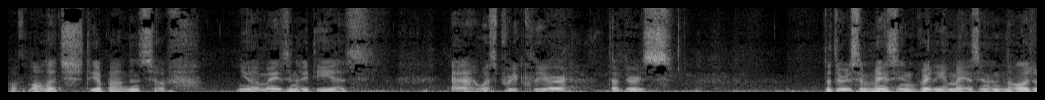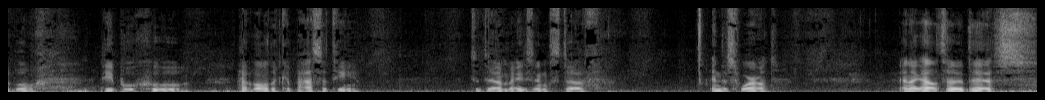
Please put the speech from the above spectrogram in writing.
of knowledge, the abundance of new amazing ideas uh, it was pretty clear that there's that there's amazing, really amazing and knowledgeable people who have all the capacity to do amazing stuff in this world. And I gotta tell you this,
